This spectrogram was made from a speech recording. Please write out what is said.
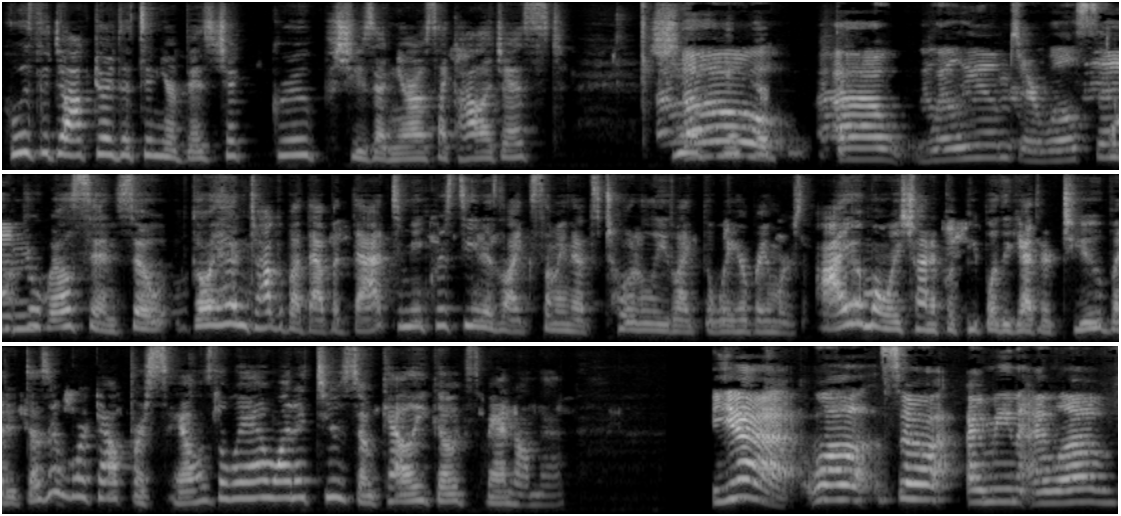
who is the doctor that's in your BizChix group? She's a neuropsychologist. She oh uh williams or wilson Dr. Wilson. So go ahead and talk about that. But that to me, Christine, is like something that's totally like the way her brain works. I am always trying to put people together too, but it doesn't work out for sales the way I want it to. So Kelly, go expand on that. Yeah. Well, so I mean, I love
